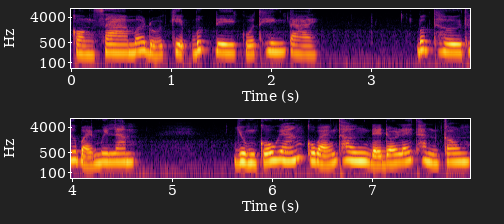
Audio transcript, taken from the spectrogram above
còn xa mới đuổi kịp bước đi của thiên tài. Bức thư thứ 75 Dùng cố gắng của bản thân để đổi lấy thành công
